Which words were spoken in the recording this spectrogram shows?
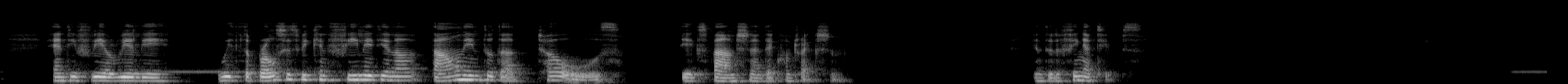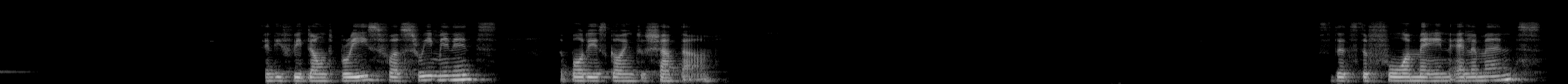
And if we are really with the process, we can feel it, you know, down into the toes, the expansion and the contraction, into the fingertips. And if we don't breathe for three minutes, the body is going to shut down. That's the four main elements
